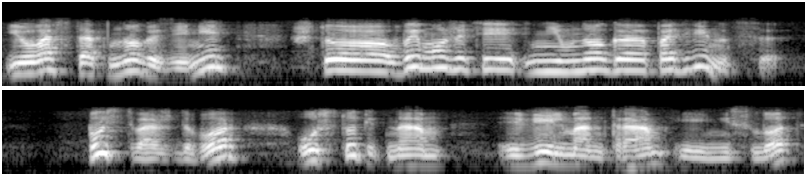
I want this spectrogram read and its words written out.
и у вас так много земель, что вы можете немного подвинуться. Пусть ваш двор уступит нам Вильмантрам и Нислот,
